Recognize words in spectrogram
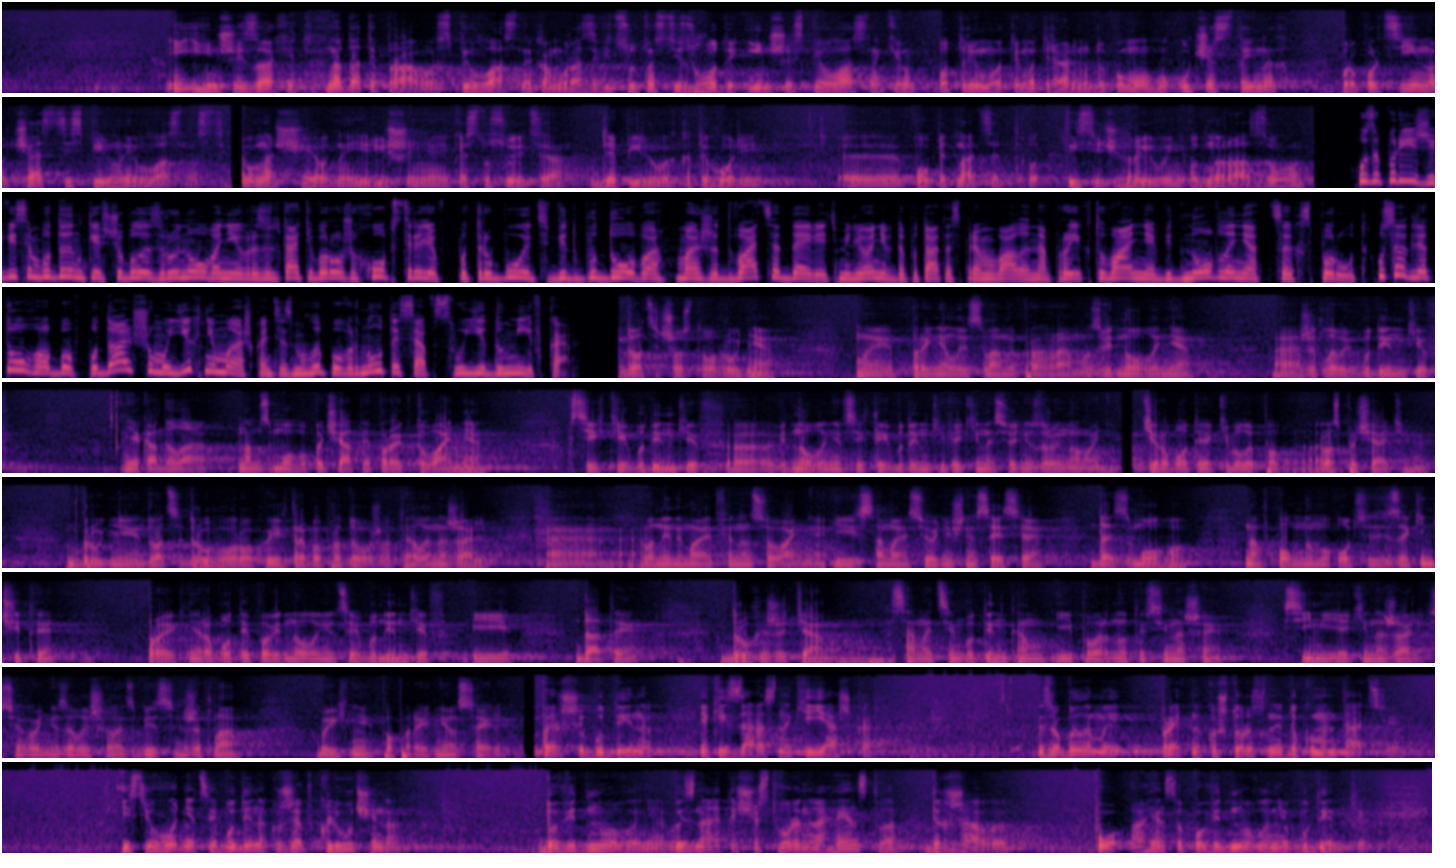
І інший захід надати право співвласникам у разі відсутності згоди інших співвласників отримувати матеріальну допомогу у частинах пропорційно частці спільної власності. У нас ще одне є рішення, яке стосується для пільгових категорій е, по 15 тисяч гривень одноразово. У Запоріжжі вісім будинків, що були зруйновані в результаті ворожих обстрілів, потребують відбудови. Майже 29 мільйонів депутати спрямували на проєктування відновлення цих споруд. Усе для того, аби в подальшому їхні мешканці змогли повернутися в свої домівки. 26 грудня ми прийняли з вами програму з відновлення е, житлових будинків, яка дала нам змогу почати проектування всіх тих будинків, е, відновлення всіх тих будинків, які на сьогодні зруйновані. Ті роботи, які були по- розпочаті в грудні 2022 року, їх треба продовжувати. Але на жаль, е, вони не мають фінансування. І саме сьогоднішня сесія дасть змогу нам в повному обсязі закінчити проєктні роботи по відновленню цих будинків і дати друге життя саме цим будинкам і повернути всі наші сім'ї, які, на жаль, сьогодні залишились без житла в їхні попередні оселі. Перший будинок, який зараз на Кияшка, зробили ми проєктно-кошторисну документацію. І сьогодні цей будинок вже включено до відновлення. Ви знаєте, що створено агентство державою по агентству по відновленню будинків.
